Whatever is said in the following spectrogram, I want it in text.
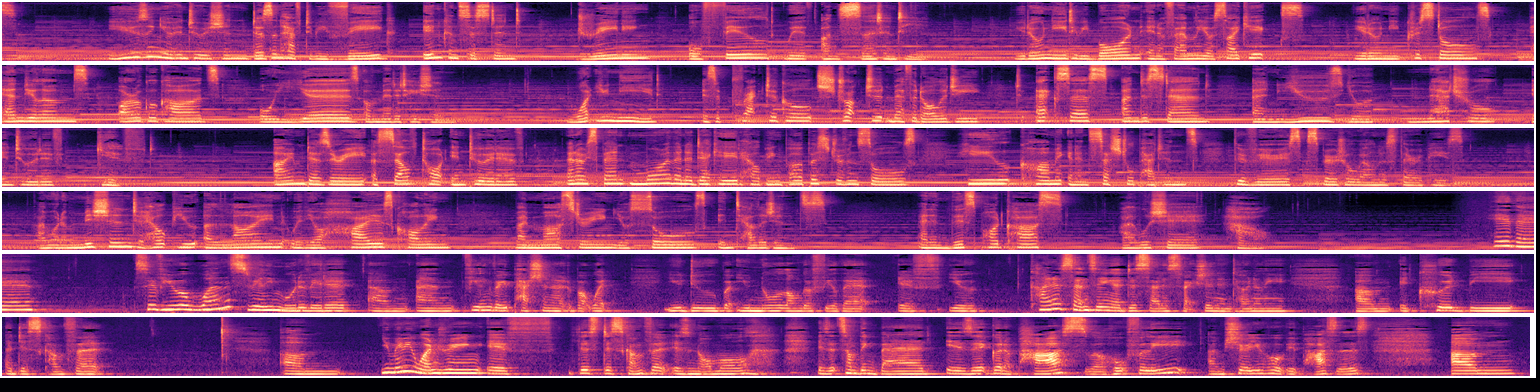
Using your intuition doesn't have to be vague, inconsistent, draining, or filled with uncertainty. You don't need to be born in a family of psychics. You don't need crystals, pendulums, oracle cards, or years of meditation. What you need is a practical, structured methodology to access, understand, and use your natural intuitive gift. I'm Desiree, a self taught intuitive, and I've spent more than a decade helping purpose driven souls heal karmic and ancestral patterns through various spiritual wellness therapies. I'm on a mission to help you align with your highest calling by mastering your soul's intelligence. And in this podcast, I will share how. Hey there. So, if you were once really motivated um, and feeling very passionate about what you do, but you no longer feel that, if you're kind of sensing a dissatisfaction internally, um, it could be a discomfort. Um, you may be wondering if this discomfort is normal. Is it something bad? Is it going to pass? Well, hopefully. I'm sure you hope it passes. Um,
